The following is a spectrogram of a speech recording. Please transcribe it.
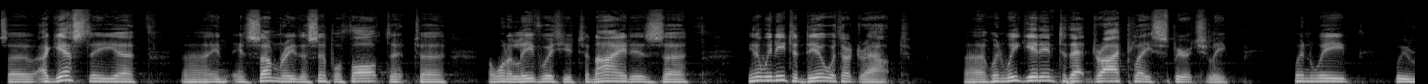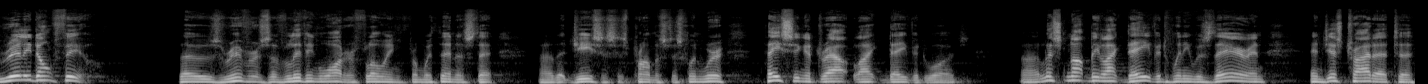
So I guess the uh, Uh, in, in summary, the simple thought that uh, I want to leave with you tonight is uh, you know, we need to deal with our drought. When we get into that dry place spiritually, when we, we really don't feel those rivers of living water flowing from within us that, uh, that Jesus has promised us, when we're facing a drought like David was, uh, let's not be like David when he was there and, and just try to, to,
